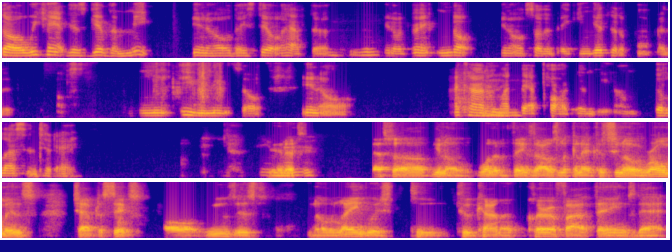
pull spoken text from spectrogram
So we can't just give them meat, you know, they still have to, Mhm. you know, drink milk, you know, so that they can get to the point where they're meat, eating meat. So, you know, I kind of like that part in the, um, the lesson today. Yeah, that's- Amen. That's, uh, you know, one of the things I was looking at, because, you know, Romans chapter six, Paul uses, you know, language to, to kind of clarify things that,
